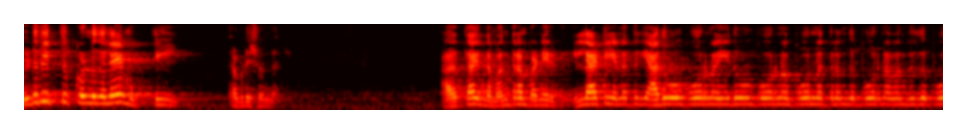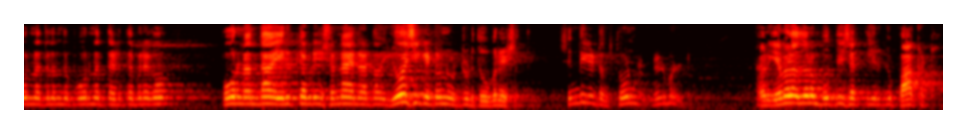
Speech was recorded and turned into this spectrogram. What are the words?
விடுவித்துக் கொள்ளுதலே முக்தி அப்படி சொன்னார். அதுதான் இந்த மந்திரம் பண்ணியிருக்கு. இல்லாட்டி என்னத்துக்கு அதுவும் பூர்ணம் இதுவும் பூர்ணம் பூர்ணத்திலிருந்து பூர்ணம் வந்தது பூர்ணத்திலிருந்து பூர்ணத்தை எடுத்த பிறகும் பூர்ணம் தான் இருக்கு அப்படின்னு சொன்னா என்ன அர்த்தம்? யோசிக்கட்டும்னு விட்டுடுத்து உபநிஷத்து. சிந்திக்கட்டும் தோன்று அவனுக்கு எவ்வளவு தூரம் புத்தி சக்தி இருக்கு பார்க்கட்டும்.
